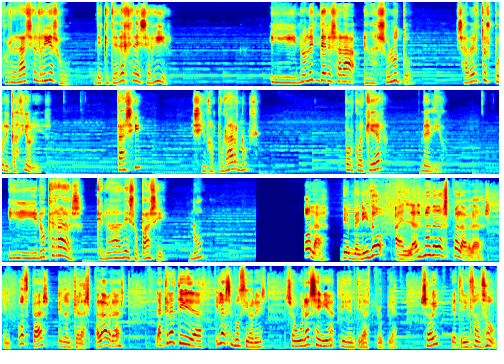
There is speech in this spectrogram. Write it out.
Correrás el riesgo de que te deje de seguir. Y no le interesará en absoluto saber tus publicaciones, casi sin apurarnos, por cualquier medio. Y no querrás que nada de eso pase, ¿no? Hola, bienvenido a El alma de las palabras, el podcast en el que las palabras, la creatividad y las emociones son una seña de identidad propia. Soy Beatriz Fanzón,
